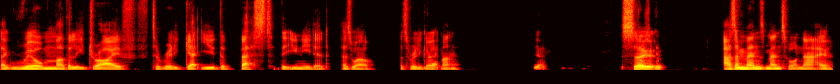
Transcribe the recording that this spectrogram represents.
like real motherly drive to really get you the best that you needed as well. That's really great, man. Yeah. So, as a men's mentor now,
